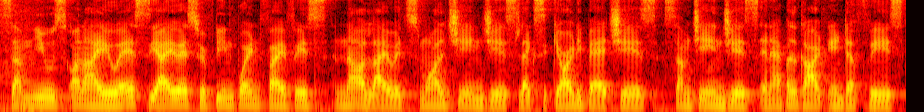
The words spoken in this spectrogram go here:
Some news on iOS. The iOS 15.5 is now live with small changes like security patches, some changes in Apple Card interface,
